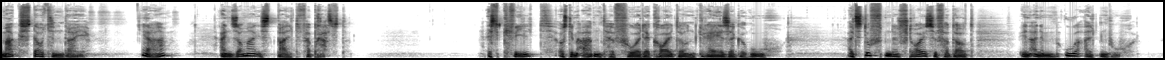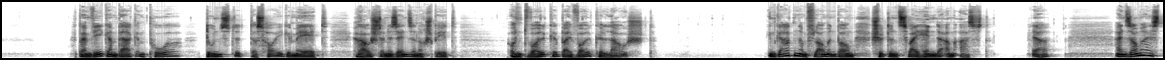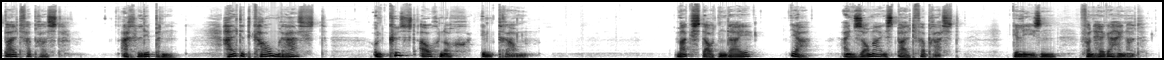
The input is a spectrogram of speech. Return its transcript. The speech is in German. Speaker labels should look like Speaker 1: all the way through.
Speaker 1: Max Dautendey. Ja, ein Sommer ist bald verprasst. Es quillt aus dem Abend hervor der Kräuter und Gräser Geruch, als duftende Sträuße verdorrt in einem uralten Buch. Beim Weg am Berg empor dunstet das Heu gemäht, rauscht eine Sense noch spät, und Wolke bei Wolke lauscht. Im Garten am Pflaumenbaum schütteln zwei Hände am Ast. Ja, ein Sommer ist bald verprasst. Ach Lippen, haltet kaum Rast und küsst auch noch im Traum. Max Dautendey, ja, ein Sommer ist bald verprasst. Gelesen von Helga Heinold.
